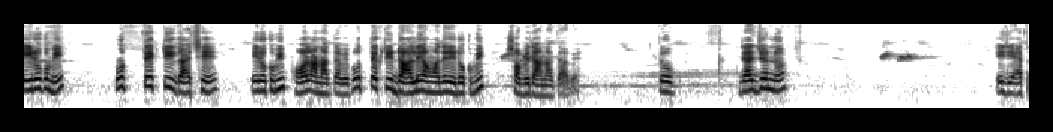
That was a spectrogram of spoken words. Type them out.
এইরকমই প্রত্যেকটি গাছে এরকমই ফল আনাতে হবে, প্রত্যেকটি ডালে আমাদের এরকমই সবেদা আনাতে হবে। তো যার জন্য এই যে এত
